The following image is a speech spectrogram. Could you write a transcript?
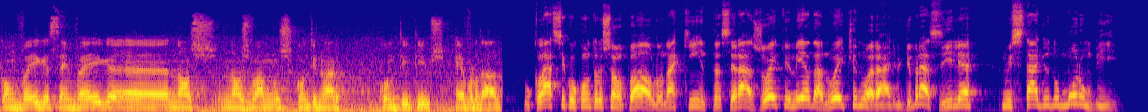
com Veiga, sem Veiga, uh, nós, nós vamos continuar competitivos. É verdade. O clássico contra o São Paulo, na quinta, será às 8h30 da noite no horário de Brasília, no estádio do Morumbi.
